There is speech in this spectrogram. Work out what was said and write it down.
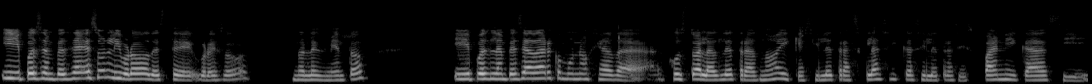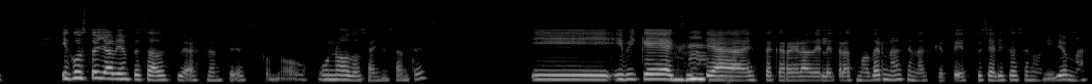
y pues empecé, es un libro de este grueso, no les miento. Y pues le empecé a dar como una ojeada justo a las letras, ¿no? Y que sí letras clásicas y letras hispánicas y, y justo yo había empezado a estudiar francés como uno o dos años antes. Y, y, vi que existía esta carrera de letras modernas en las que te especializas en un idioma.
